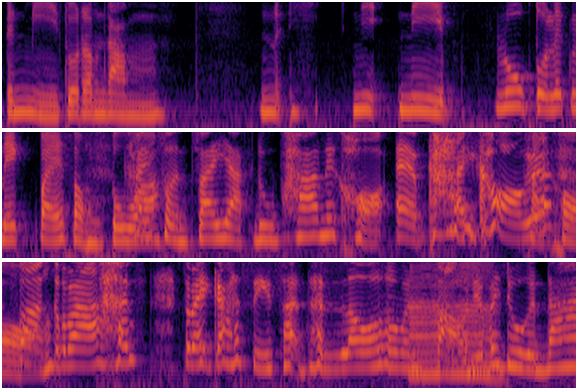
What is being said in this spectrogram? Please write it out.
เป็นหมีตัวดำๆ หนีหนีบลูกตัวเล็ก ๆ ไปสองตัว ใครสนใจอยากดูภาพนี่ขอแอบขายของนะขายของฝากร้าน รายการสีสันทันโลกวันอ่าเสาร์เนี่ยไปดูกันได้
